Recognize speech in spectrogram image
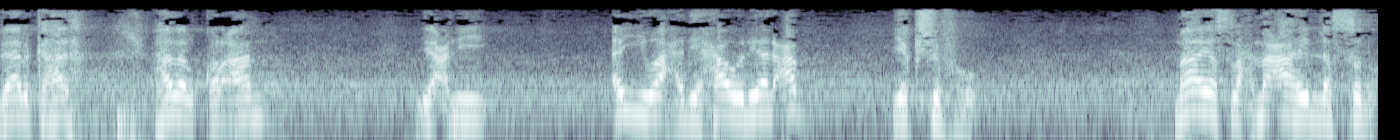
ذلك هذا هذا القرآن يعني أي واحد يحاول يلعب يكشفه. ما يصلح معه إلا الصدق.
